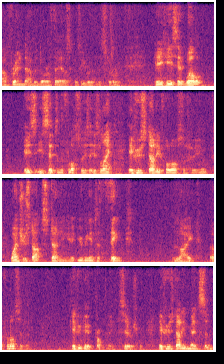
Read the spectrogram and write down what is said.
our friend Abbot Dorotheus, because he wrote this story. He, he said, well, is, he said to the philosopher, it's like if you study philosophy, once you start studying it, you begin to think like a philosopher. If you do it properly, seriously. If you study medicine,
